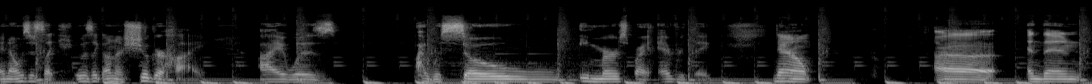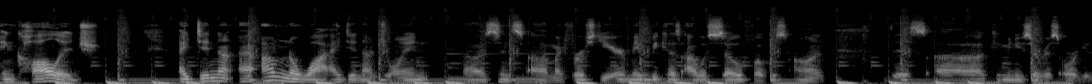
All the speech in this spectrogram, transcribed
And i was just like it was like on a sugar high. I was i was so immersed by everything. Now uh and then in college, I did not. I, I don't know why I did not join uh, since uh, my first year. Maybe because I was so focused on this uh, community service organ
